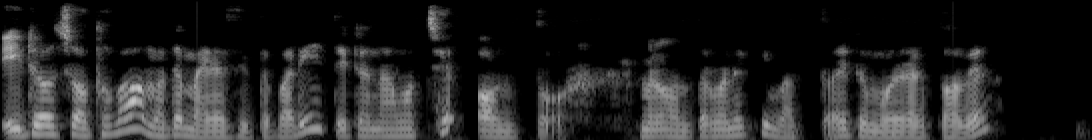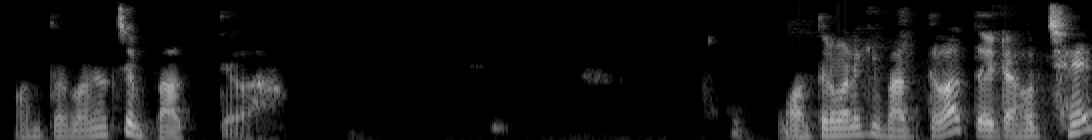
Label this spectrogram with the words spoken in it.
এইটা হচ্ছে অথবা, আমাদের মাইনাস দিতে পারি। এটার নাম হচ্ছে অন্তর। মানে অন্তর মানে কি? বাদ দেওয়া। এটা মনে রাখতে হবে। অন্তর মানে হচ্ছে বাদ দেওয়া। অন্তর মানে কি? বাদ দেওয়া। তো এটা হচ্ছে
